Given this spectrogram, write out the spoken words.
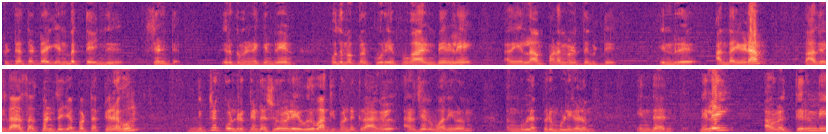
கிட்டத்தட்ட எண்பத்தைந்து சென்ட் இருக்கும் நினைக்கின்றேன். பொதுமக்கள் கூறிய புகாரின் பேரிலே அதையெல்லாம் படம் எடுத்துவிட்டு இன்று அந்த இடம் தாசில்தார் சஸ்பெண்ட் செய்யப்பட்ட பிறகும் விற்று கொண்டிருக்கின்ற சூழ்நிலையை உருவாக்கி கொண்டிருக்கிறார்கள் அரசியல்வாதிகளும் அங்குள்ள பெரும்புள்ளிகளும் இந்த நிலை அவர்கள் திருந்தி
